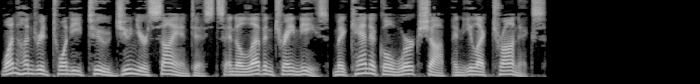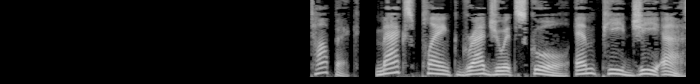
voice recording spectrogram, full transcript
122 junior scientists and 11 trainees mechanical workshop and electronics. Max Planck Graduate School MPGS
